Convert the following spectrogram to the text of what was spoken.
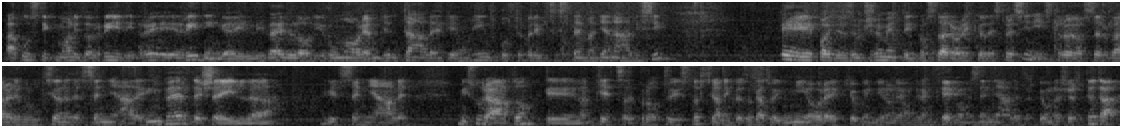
acoustic monitor reading è il livello di rumore ambientale che è un input per il sistema di analisi. E poi deve semplicemente impostare orecchio destro e sinistro e osservare l'evoluzione del segnale. In verde c'è il, il segnale misurato, che l'ampiezza del prodotto di distorsione, in questo caso il mio orecchio, quindi non è un granché come segnale perché ho una certa età.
